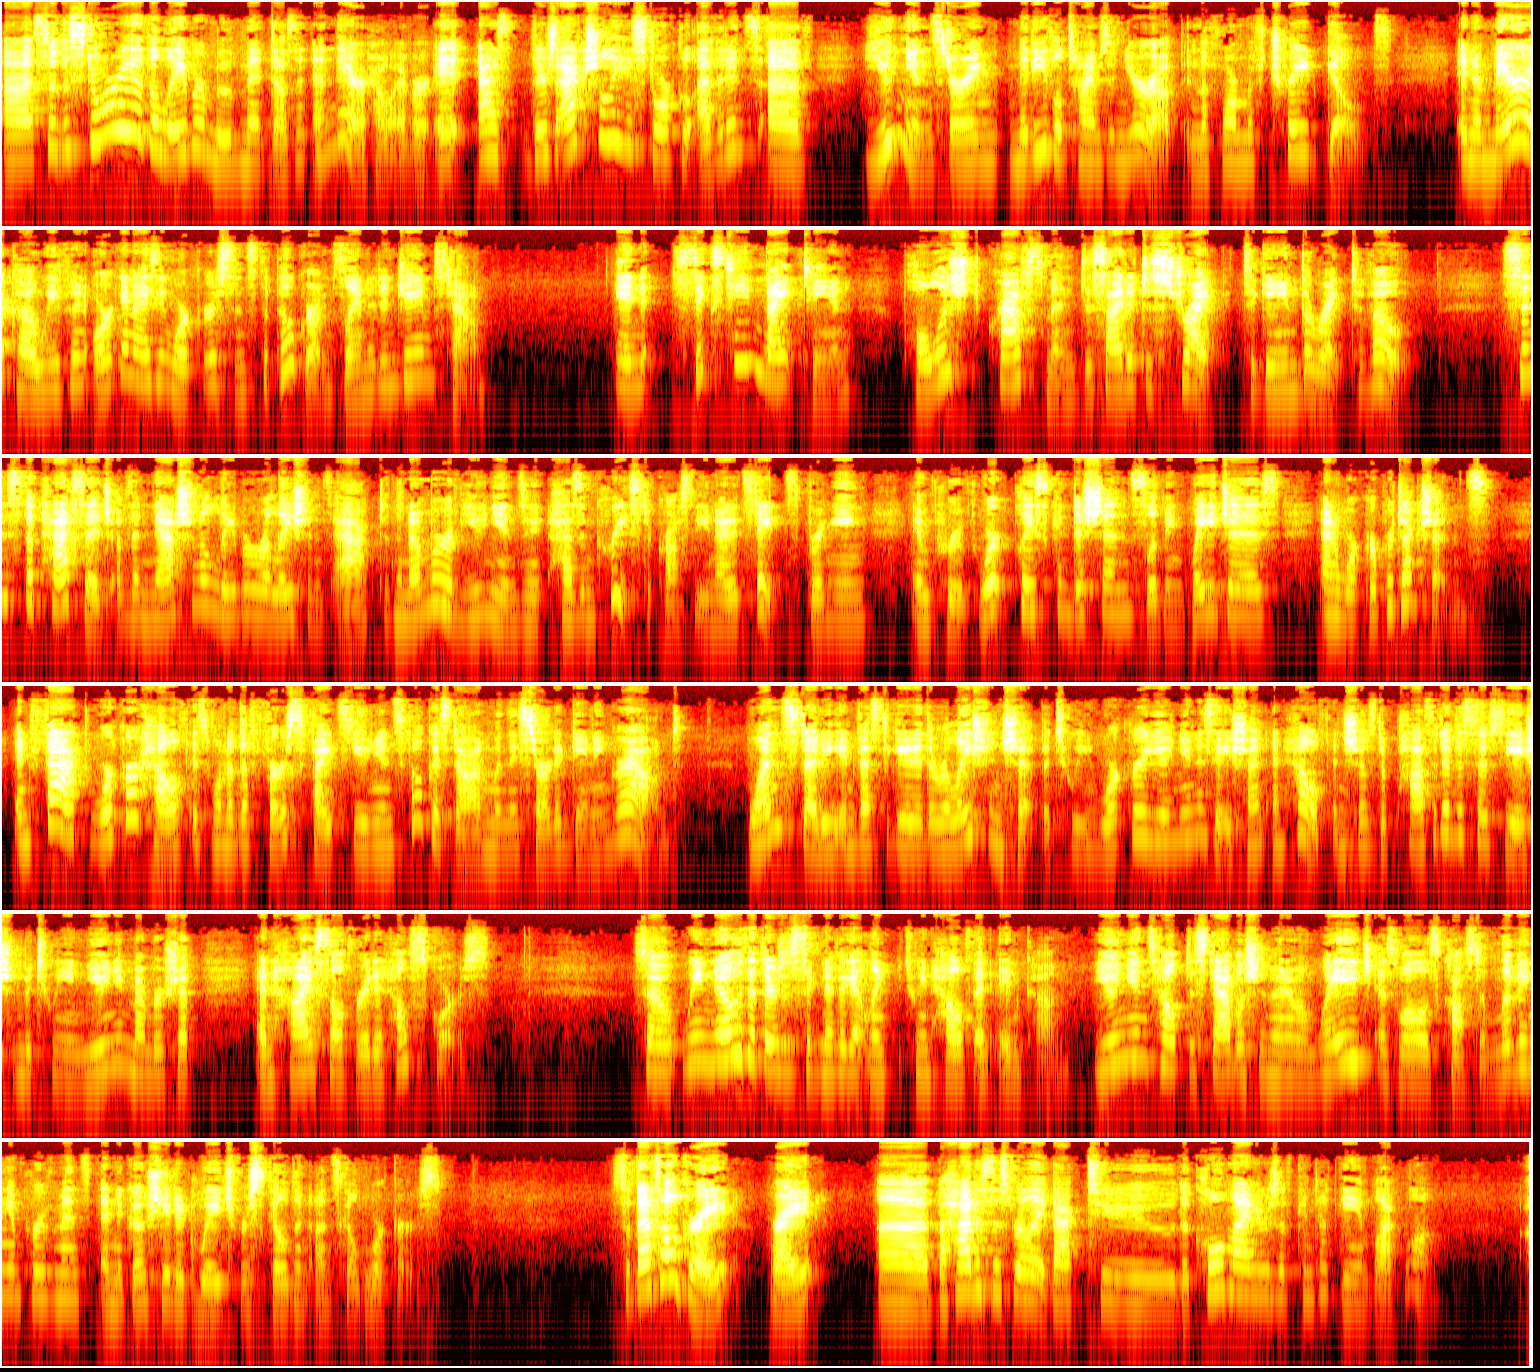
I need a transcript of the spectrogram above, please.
Uh, so the story of the labor movement doesn't end there. However, it as there's actually historical evidence of unions during medieval times in Europe in the form of trade guilds. In America, we've been organizing workers since the Pilgrims landed in Jamestown. In 1619, Polish craftsmen decided to strike to gain the right to vote. Since the passage of the National Labor Relations Act, the number of unions has increased across the United States, bringing improved workplace conditions, living wages, and worker protections. In fact, worker health is one of the first fights unions focused on when they started gaining ground. One study investigated the relationship between worker unionization and health and shows a positive association between union membership and high self rated health scores. So, we know that there's a significant link between health and income. Unions helped establish a minimum wage as well as cost of living improvements and negotiated wage for skilled and unskilled workers. So, that's all great, right? Uh, but how does this relate back to the coal miners of Kentucky and Black Lung?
